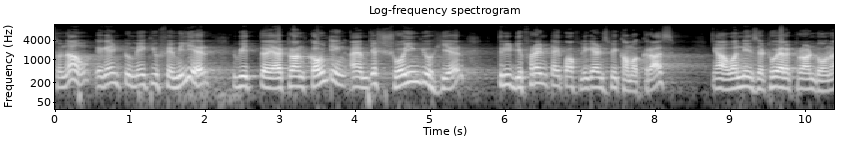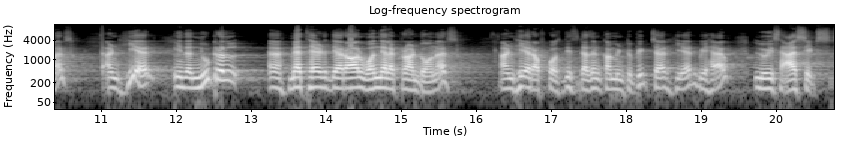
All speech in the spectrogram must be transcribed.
So, now again to make you familiar with electron counting I am just showing you here 3 different type of ligands we come across. Uh, one is 2 electron donors and here in the neutral uh, method they are all 1 electron donors and here of course this does not come into picture here we have Lewis acids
